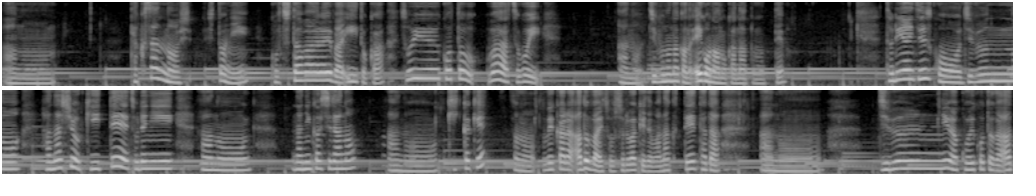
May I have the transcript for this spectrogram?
あのたくさんの人にこう伝わればいいとかそういうことはすごいあの自分の中のエゴなのかなと思って。とりあえずこう自分の話を聞いてそれにあの何かしらのあのきっかけその上からアドバイスをするわけではなくてただあの自分にはこういうことがあっ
